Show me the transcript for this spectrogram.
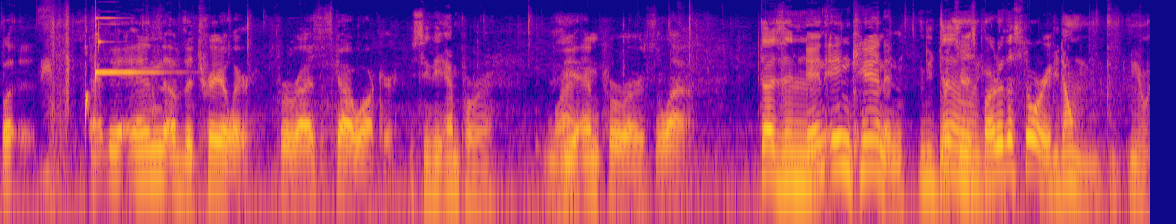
But at the end of the trailer for Rise of Skywalker, You see the Emperor. Wow. the Emperor's laugh. Doesn't. And in canon, you which is part of the story, you don't. You know,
